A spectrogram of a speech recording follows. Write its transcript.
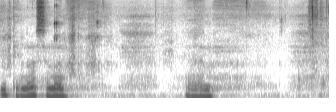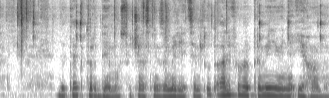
і підносимо е, детектор диму сучасний з амерійцем. Тут альфа випромінювання і гамма.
